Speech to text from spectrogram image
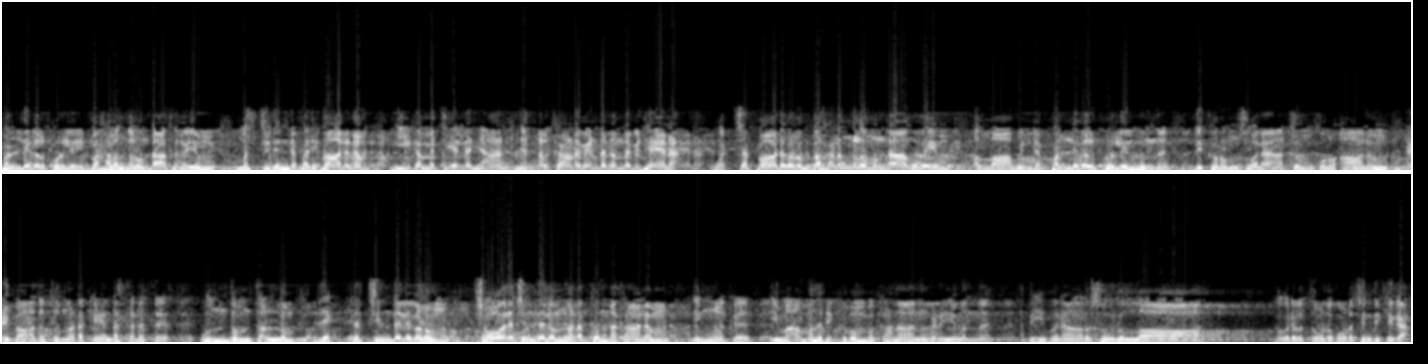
പള്ളികൾക്കുള്ളിൽ ബഹളങ്ങൾ ഉണ്ടാക്കുകയും മസ്ജിദിന്റെ പരിപാലനം ഈ കമ്മിറ്റിയല്ല ഞാൻ ഞങ്ങൾക്കാണ് വേണ്ടതെന്ന വിധേന ഒച്ചപ്പാടുകളും ബഹളങ്ങളും ഉണ്ടാകുകയും അള്ളാഹുവിന്റെ പള്ളികൾക്കുള്ളിൽ നിന്ന് ദിക്കറും സ്വലാറ്റും ഖുർആാനും ഇബാദത്തും നടക്കേണ്ട സ്ഥലത്ത് ഉന്തും തള്ളും രക്തചിന്തലുകളും ചോരചിന്തലും നടക്കുന്ന കാലം നിങ്ങൾക്ക് ഇമാം മഹദിക്ക് മുമ്പ് കാണാൻ കഴിയുമെന്ന് ഹബീബന റസൂലുള്ളാഹ് ഗൗരവത്തോടുകൂടെ ചിന്തിക്കുക.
